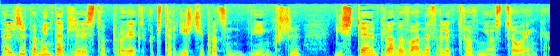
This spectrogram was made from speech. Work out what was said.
Należy pamiętać, że jest to projekt o 40% większy niż ten planowany w elektrowni Ostrołęka.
